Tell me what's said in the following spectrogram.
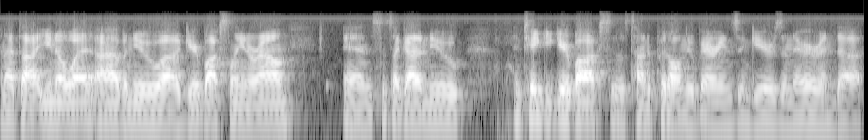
and I thought, you know what, I have a new uh, gearbox laying around, and since I got a new Integy gearbox, it was time to put all new bearings and gears in there and uh,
